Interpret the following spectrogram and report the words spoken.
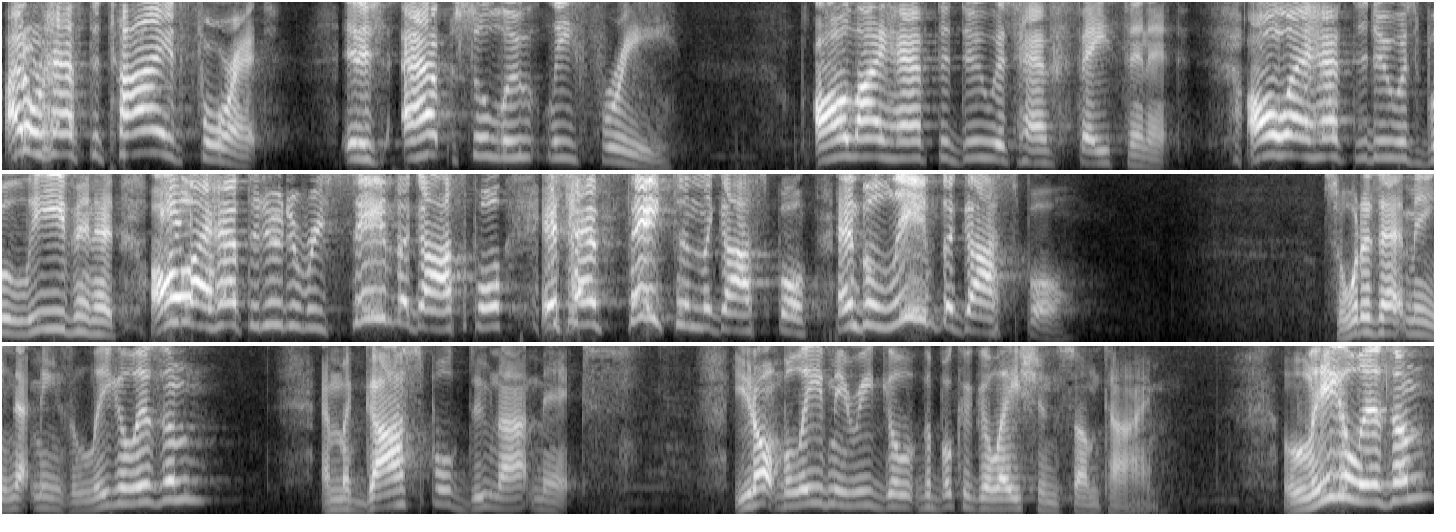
I don't have to tithe for it. It is absolutely free. All I have to do is have faith in it. All I have to do is believe in it. All I have to do to receive the gospel is have faith in the gospel and believe the gospel. So, what does that mean? That means legalism and the gospel do not mix. You don't believe me? Read the book of Galatians sometime. Legalism,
